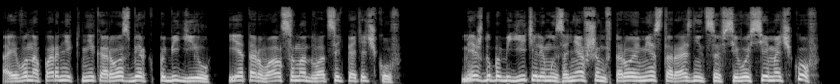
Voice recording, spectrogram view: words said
а его напарник Ника Росберг победил и оторвался на 25 очков. Между победителем и занявшим второе место разница всего 7 очков,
